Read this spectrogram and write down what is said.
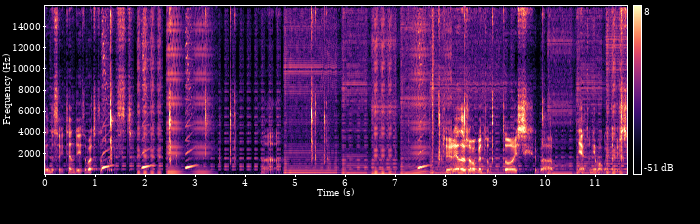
Przejdę sobie tędy i zobaczę, co tu jest. A. Czyli nie wiem, że mogłem tu dojść chyba... Nie, tu nie mogłem dojść.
